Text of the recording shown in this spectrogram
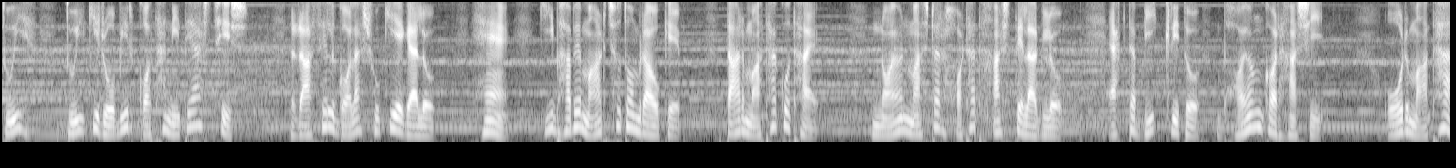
তুই তুই কি রবির কথা নিতে আসছিস? রাসেল গলা শুকিয়ে গেল হ্যাঁ কীভাবে মারছ তোমরা ওকে? তার মাথা কোথায়? নয়ন মাস্টার হঠাৎ হাসতে লাগল, একটা বিকৃত, ভয়ঙ্কর হাসি। ওর মাথা?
